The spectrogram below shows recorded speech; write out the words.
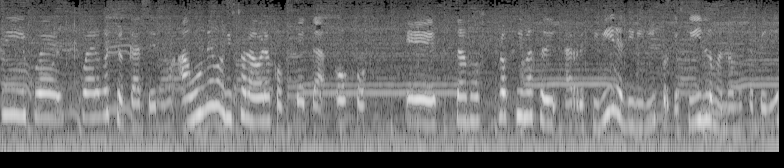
sí, fue, fue algo chocante, ¿no? Aún no hemos visto la obra completa, ojo, eh, estamos próximas a, recibir el DVD porque sí lo mandamos a pedir.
